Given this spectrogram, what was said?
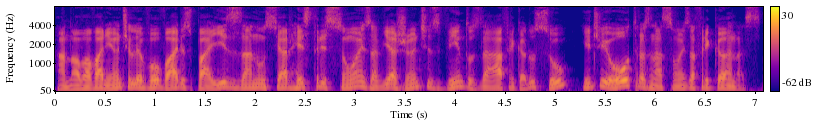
A nova variante levou vários países a anunciar restrições a viajantes vindos da África do Sul e de outras nações africanas.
